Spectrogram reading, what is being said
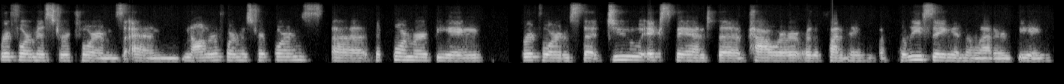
reformist reforms and non reformist reforms, uh, the former being reforms that do expand the power or the funding of policing, and the latter being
